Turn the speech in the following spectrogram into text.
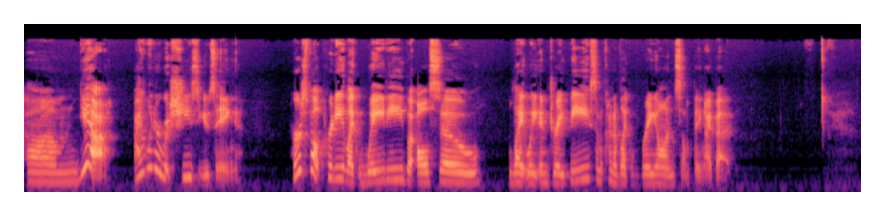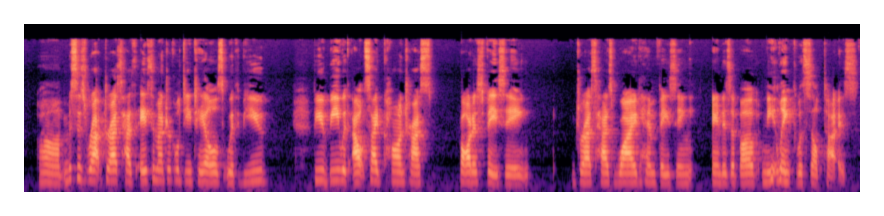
Um, yeah, I wonder what she's using. Hers felt pretty like weighty, but also lightweight and drapey, some kind of like rayon something, I bet. Um, Misses Wrap Dress has asymmetrical details with view, view B with outside contrast bodice facing. Dress has wide hem facing and is above knee length with self ties.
